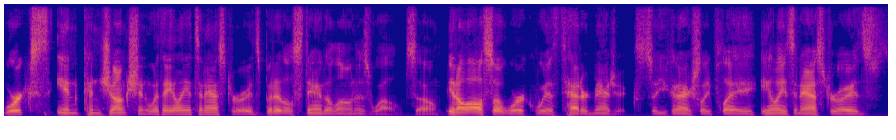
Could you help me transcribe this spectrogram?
works in conjunction with aliens and asteroids Asteroids, but it'll stand alone as well. So it'll also work with Tattered Magics. So you can actually play Aliens and Asteroids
